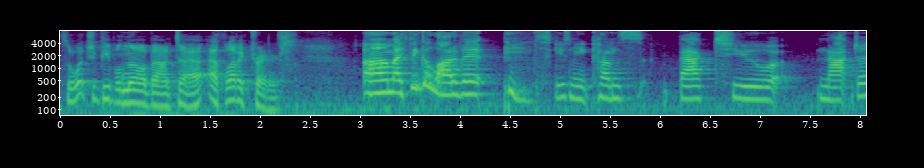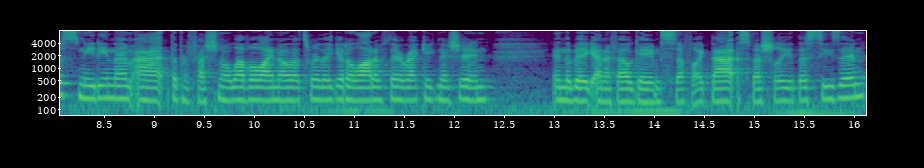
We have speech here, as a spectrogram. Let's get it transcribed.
So, what should people know about uh, athletic trainers? Um, I think a lot of it, excuse me, comes back to not just needing them at the professional level. I know that's where they get a lot of their recognition in the big NFL games, stuff like that, especially this season.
